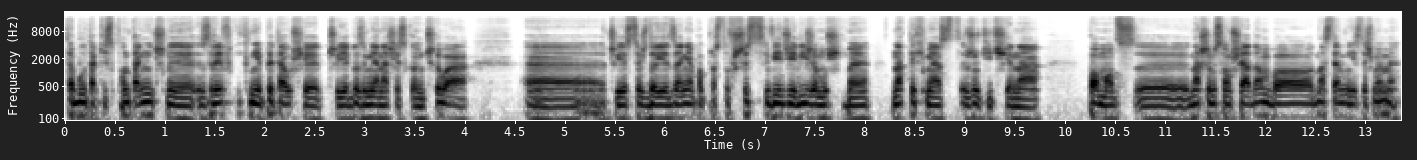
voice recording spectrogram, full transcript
to był taki spontaniczny zryw. Nikt nie pytał się, czy jego zmiana się skończyła, e, czy jest coś do jedzenia. Po prostu wszyscy wiedzieli, że musimy natychmiast rzucić się na pomoc e, naszym sąsiadom, bo następnie jesteśmy my.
